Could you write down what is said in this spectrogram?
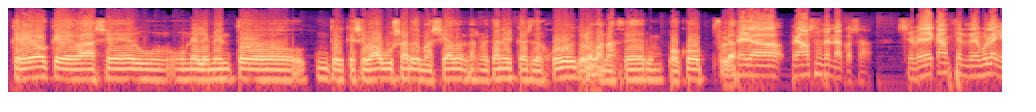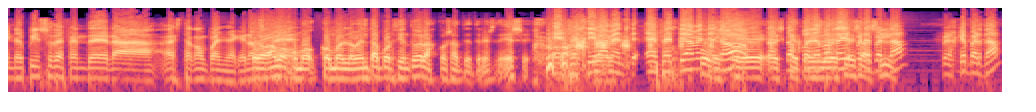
Creo que va a ser un, elemento del que se va a abusar demasiado en las mecánicas del juego y que lo van a hacer un poco Pero, pero vamos a hacer una cosa. Se ve de cáncer de bola y no pienso defender a, esta compañía. Que no pero vamos, como, como el 90% de las cosas de 3DS. Efectivamente, efectivamente, no. Es nos podemos reír, pero es verdad. Pero es que es verdad.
